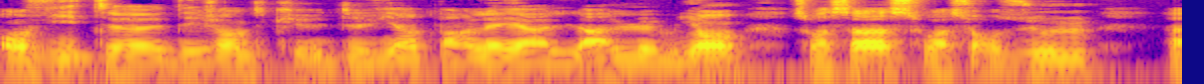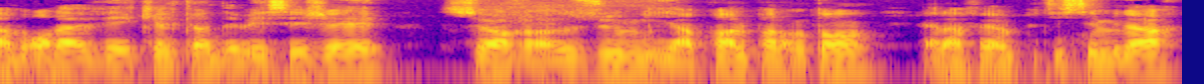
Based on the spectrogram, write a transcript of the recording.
invite euh, des gens que de venir parler à, à Le Lyon, soit ça, soit sur Zoom. Euh, on avait quelqu'un de BCG sur euh, Zoom il y a pas, pas longtemps. Elle a fait un petit séminaire.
